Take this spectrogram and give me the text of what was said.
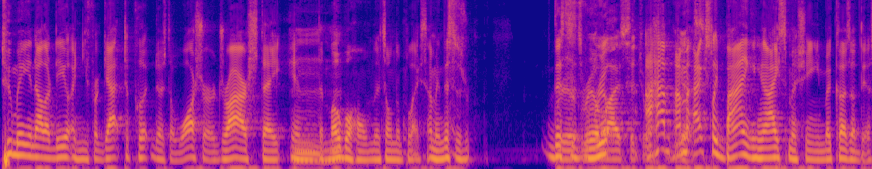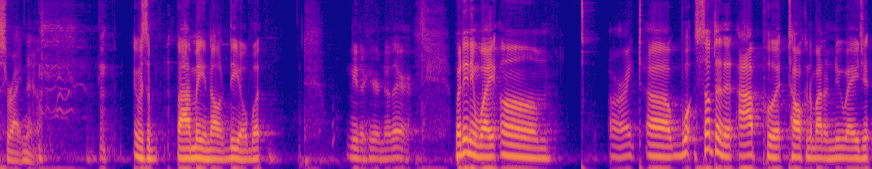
two million dollar deal, and you forgot to put does the washer or dryer stay in the mobile home that's on the place. I mean, this is this Real- is real real life situation, I have. I'm yes. actually buying an ice machine because of this right now. it was a five million dollar deal, but neither here nor there. But anyway, um, all right. Uh, what something that I put talking about a new agent,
